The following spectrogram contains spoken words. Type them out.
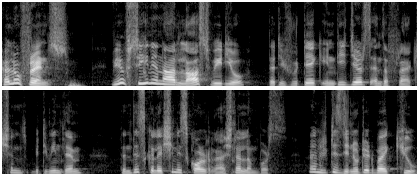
Hello friends, we have seen in our last video that if you take integers and the fractions between them then this collection is called rational numbers and it is denoted by q.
